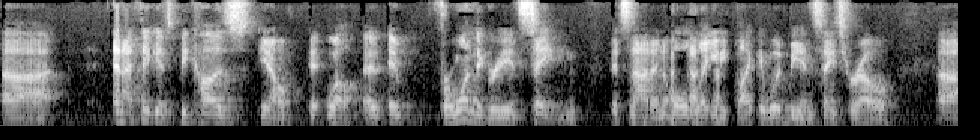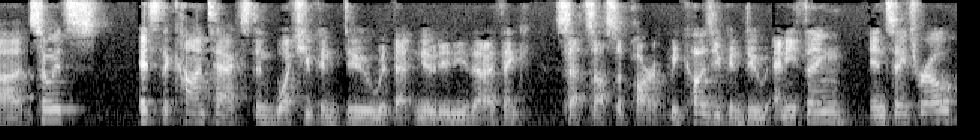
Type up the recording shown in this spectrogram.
Uh, and I think it's because you know, it, well, it, it, for one degree, it's Satan. It's not an old lady like it would be in Saints Row. Uh, so it's it's the context and what you can do with that nudity that I think sets us apart. Because you can do anything in Saints Row,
